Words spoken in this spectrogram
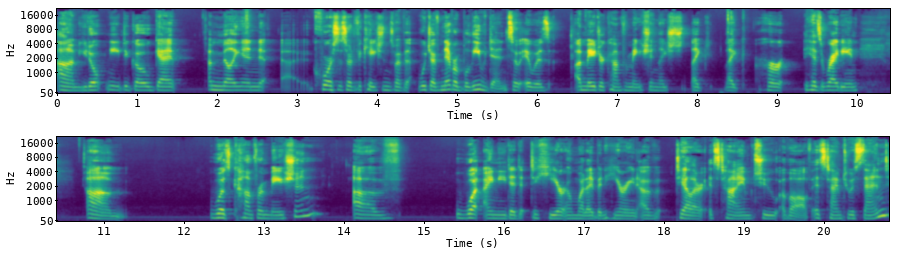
Um, you don't need to go get a million uh, courses certifications which I've never believed in so it was a major confirmation like like like her his writing um was confirmation of what I needed to hear and what I'd been hearing of Taylor. It's time to evolve. It's time to ascend.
